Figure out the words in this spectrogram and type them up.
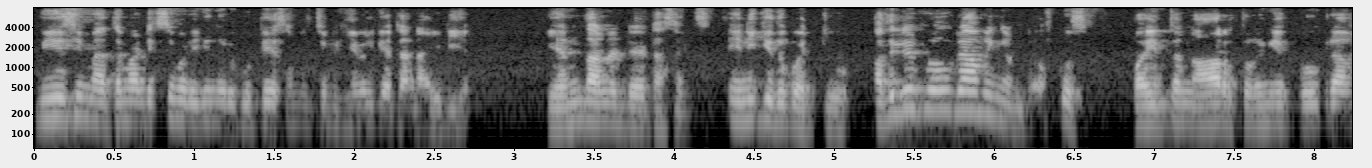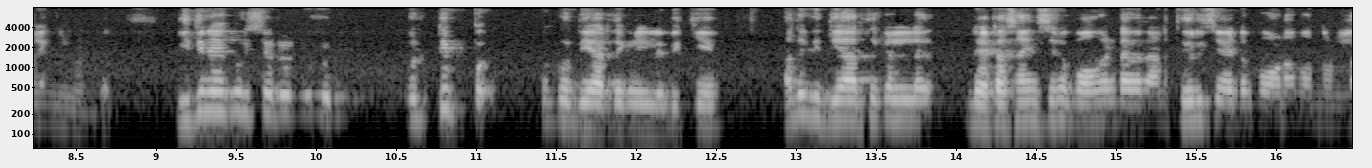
ബി എസ് സി മാത്തമാറ്റിക്സ് പഠിക്കുന്ന ഒരു കുട്ടിയെ സംബന്ധിച്ചിടത്തോളം he will get an idea എന്താണ് ഡേറ്റാ സയൻസ് എനിക്കിത് പറ്റുമോ അതിലൊരു പ്രോഗ്രാമിംഗ് ഉണ്ട്. ഓഫ് കോഴ്സ് പൈത്തൺ ആർ തുടങ്ങിയ പ്രോഗ്രാമിങ്ങുകളുണ്ട് ഇതിനെക്കുറിച്ച് ഒരു ഒരു- ടിപ്പ് നമുക്ക് വിദ്യാർത്ഥികളിൽ ലഭിക്കുകയും അത് വിദ്യാർത്ഥികളിൽ ഡേറ്റാ സയൻസിന് പോകേണ്ടവരാണ് തീർച്ചയായിട്ടും പോകണമെന്നുള്ള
